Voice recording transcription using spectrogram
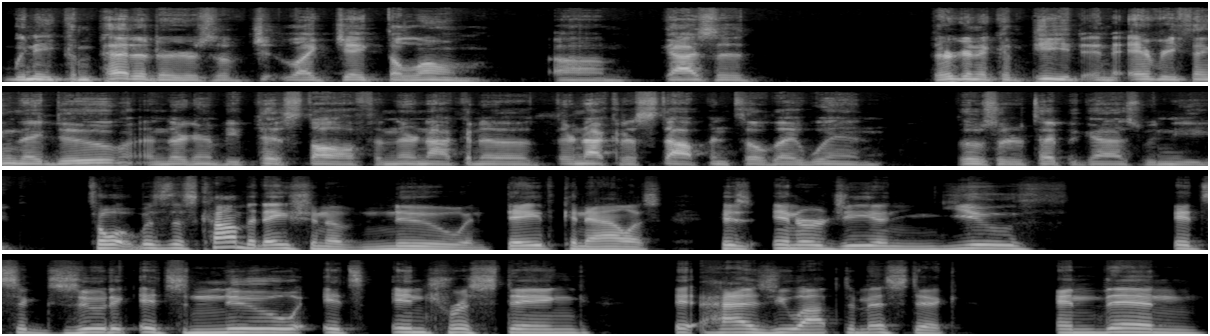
We need competitors of like Jake Delhomme, um, guys that they're going to compete in everything they do, and they're going to be pissed off, and they're not going to they're not going to stop until they win. Those are the type of guys we need. So it was this combination of new and Dave Canales, his energy and youth. It's exuding, it's new, it's interesting, it has you optimistic. And then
